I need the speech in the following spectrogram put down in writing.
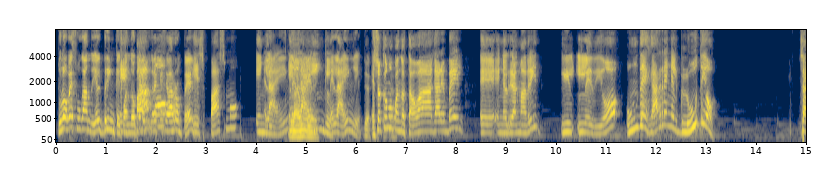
Tú lo ves jugando y él brinca. Y cuando espasmo- cae, tú crees que se va a romper. Espasmo en, la ingle. en la ingle. ingle. En la ingle. Eso es como cuando estaba Gareth Bale eh, en el Real Madrid y, le dio un desgarre en el glúteo. O sea,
